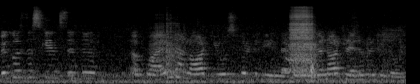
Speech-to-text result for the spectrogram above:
because the skills that they've acquired are not useful to the industry. They're not relevant at all.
